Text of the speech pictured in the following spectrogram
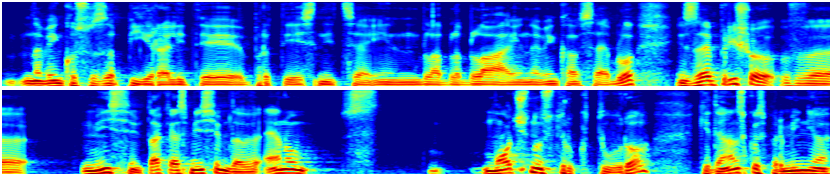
ne vem, ko so zapirali te protestnice in bla, bla, bla, in ne vem, kaj vse je bilo. In zdaj je prišel v, mislim, tako jaz mislim, da v eno močno strukturo, ki dejansko spremenja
